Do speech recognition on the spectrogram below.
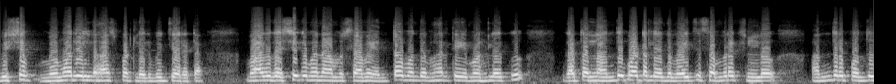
బిషప్ మెమోరియల్ హాస్పిటల్ నిర్మించారట. మార్గదర్శకమైన ఆమె శ్రమ ఎంతో మంది భారతీయ మహిళలకు గతంలో అందుబాటులో లేని వైద్య సంరక్షణలో అందరూ పొందు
